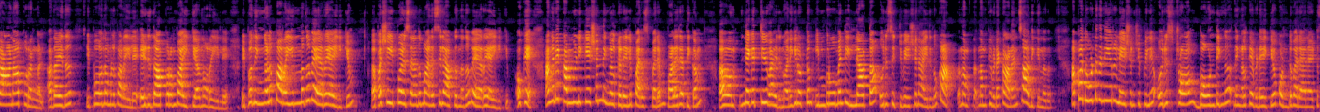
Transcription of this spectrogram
കാണാപ്പുറങ്ങൾ. അതായത് ഇപ്പോൾ നമ്മൾ പറയില്ലേ എഴുതാപ്പുറം വായിക്കുക എന്ന് പറയില്ലേ. ഇപ്പോൾ നിങ്ങൾ പറയുന്നത് വേറെ ആയിരിക്കും പക്ഷെ ഈ പേഴ്സൺ അത് മനസ്സിലാക്കുന്നത് വേറെ ആയിരിക്കും. ഓക്കെ അങ്ങനെ കമ്മ്യൂണിക്കേഷൻ നിങ്ങൾക്കിടയിൽ പരസ്പരം വളരെയധികം നെഗറ്റീവ് ആയിരുന്നു. അല്ലെങ്കിൽ ഒട്ടും ഇമ്പ്രൂവ്മെന്റ് ഇല്ലാത്ത ഒരു സിറ്റുവേഷൻ ആയിരുന്നു നമുക്ക് നമുക്കിവിടെ കാണാൻ സാധിക്കുന്നത്. അപ്പൊ അതുകൊണ്ട് തന്നെ ഈ റിലേഷൻഷിപ്പിൽ ഒരു സ്ട്രോങ് ബോണ്ടിങ് നിങ്ങൾക്ക് എവിടേക്കോ കൊണ്ടുവരാനായിട്ട്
